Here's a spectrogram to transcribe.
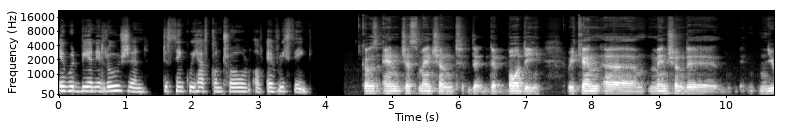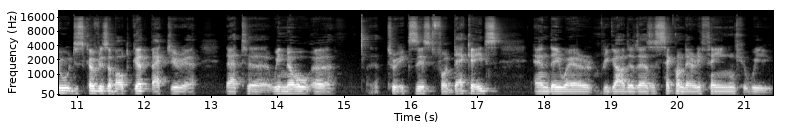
it would be an illusion to think we have control of everything. because Anne just mentioned the, the body, we can uh, mention the new discoveries about gut bacteria that uh, we know uh, to exist for decades, and they were regarded as a secondary thing we,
